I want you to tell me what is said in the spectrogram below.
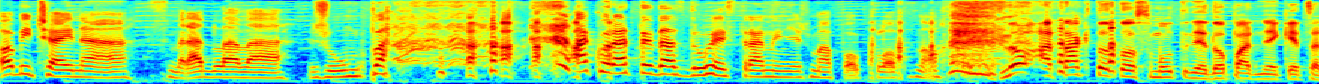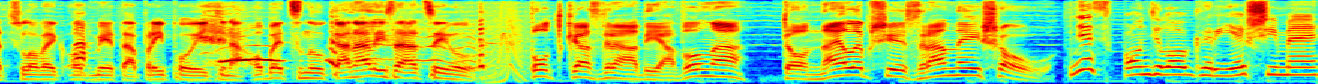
Obyčajná smradlavá žumpa. Akurát teda z druhej strany, než má poklop. No. No a takto to smutne dopadne, keď sa človek odmieta pripojiť na obecnú kanalizáciu. Podcast Rádia Vlna to najlepšie z rannej show. Dnes v pondelok riešime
